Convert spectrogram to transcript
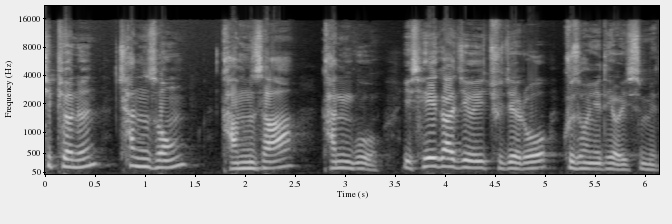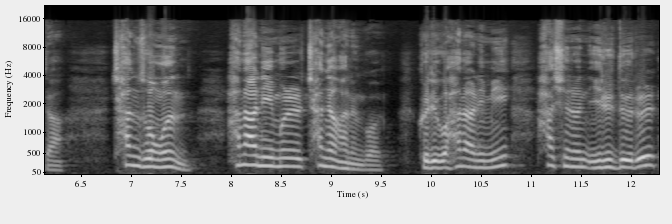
시편은 찬송, 감사, 간구 이 세 가지의 주제로 구성이 되어 있습니다. 찬송은 하나님을 찬양하는 것, 그리고 하나님이 하시는 일들을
